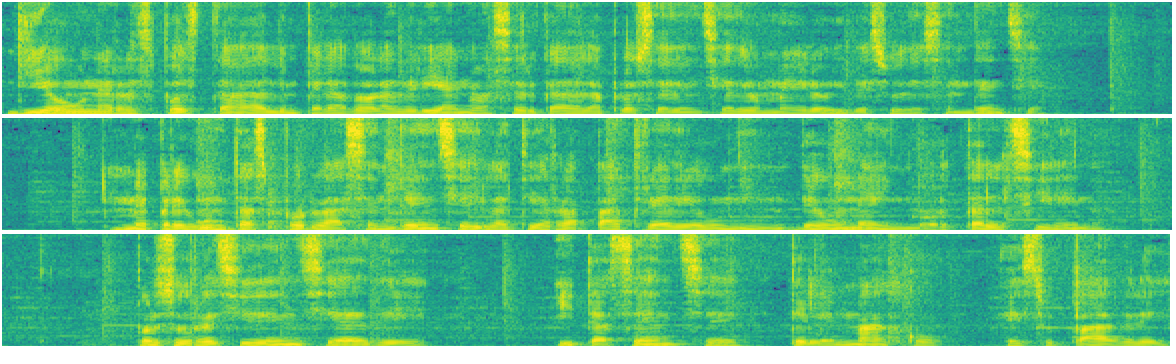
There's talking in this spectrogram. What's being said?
dio una respuesta al emperador Adriano acerca de la procedencia de Homero y de su descendencia. Me preguntas por la ascendencia y la tierra patria de, una inmortal sirena, por su residencia de Itacense, Telemaco es su padre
